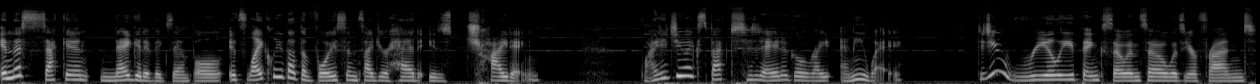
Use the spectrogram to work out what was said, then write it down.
In this second negative example, it's likely that the voice inside your head is chiding. Why did you expect today to go right anyway? Did you really think so and so was your friend?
